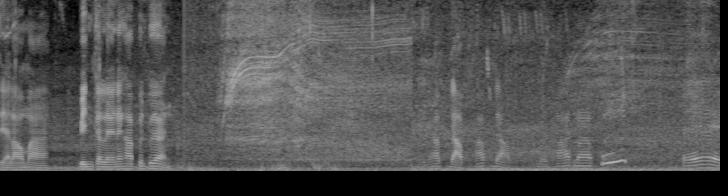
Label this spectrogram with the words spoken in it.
เดี๋ยวเรามาบินกันเลยนะครับเพื่อนๆนี่ครับดับครับดับโลพาสมาปุ๊บเอ้ย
